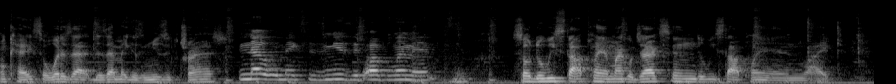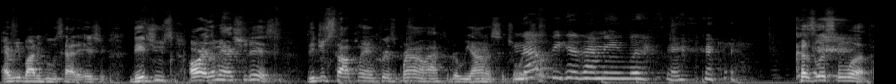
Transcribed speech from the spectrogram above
Okay, so what is that? Does that make his music trash? No, it makes his music off limits. So do we stop playing Michael Jackson? Do we stop playing like everybody who's had an issue? Did you? All right, let me ask you this: Did you stop playing Chris Brown after the Rihanna situation? No, because I mean, listen, Cause listen, what?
